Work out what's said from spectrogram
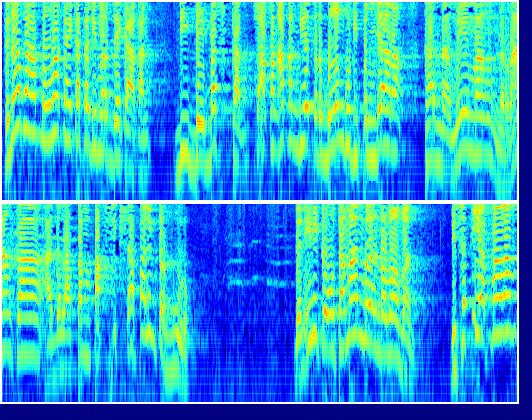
Kenapa memakai kata dimerdekakan? Dibebaskan, seakan-akan dia terbelenggu di penjara karena memang neraka adalah tempat siksa paling terburuk. Dan ini keutamaan bulan Ramadan. Di setiap malam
